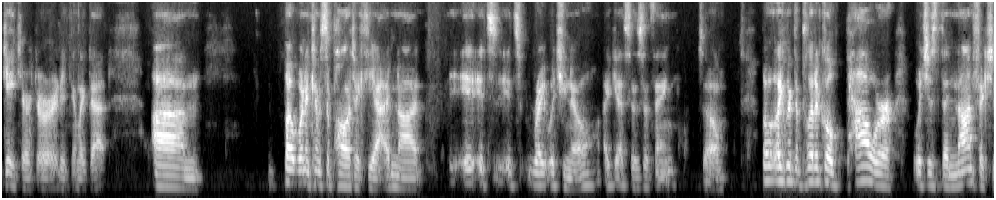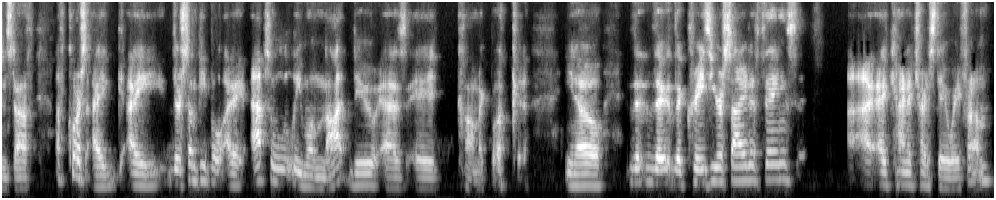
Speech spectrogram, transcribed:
gay character or anything like that. Um, but when it comes to politics, yeah, I'm not. It, it's it's right what you know, I guess, is a thing. So, but like with the political power, which is the nonfiction stuff, of course, I I there's some people I absolutely will not do as a comic book. You know, the the, the crazier side of things, I, I kind of try to stay away from.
